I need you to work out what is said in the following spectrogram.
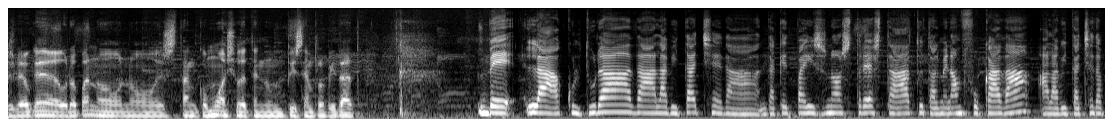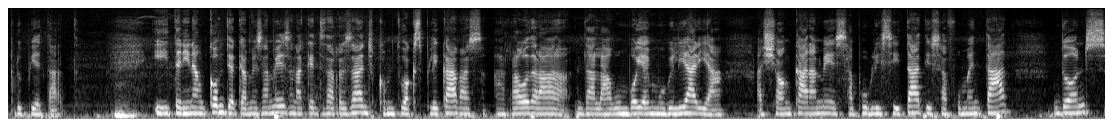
es veu que a Europa no, no és tan comú això de tenir un pis en propietat. Bé, la cultura de l'habitatge d'aquest país nostre està totalment enfocada a l'habitatge de propietat. I tenint en compte que a més a més en aquests darrers anys, com tu explicaves a raó de la, de la bombolla immobiliària això encara més s'ha publicitat i s'ha fomentat doncs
